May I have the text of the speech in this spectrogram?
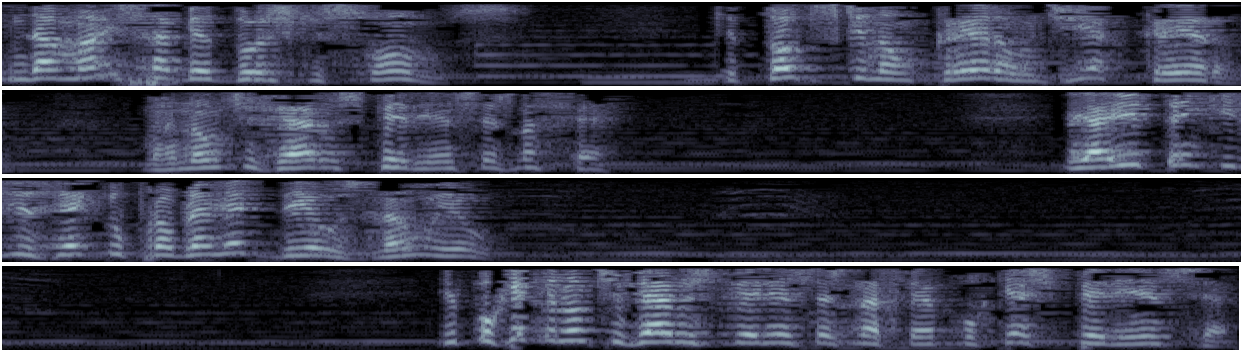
Ainda mais sabedores que somos, que todos que não creram um dia creram, mas não tiveram experiências na fé. E aí tem que dizer que o problema é Deus, não eu. E por que, que não tiveram experiências na fé? Porque a experiência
